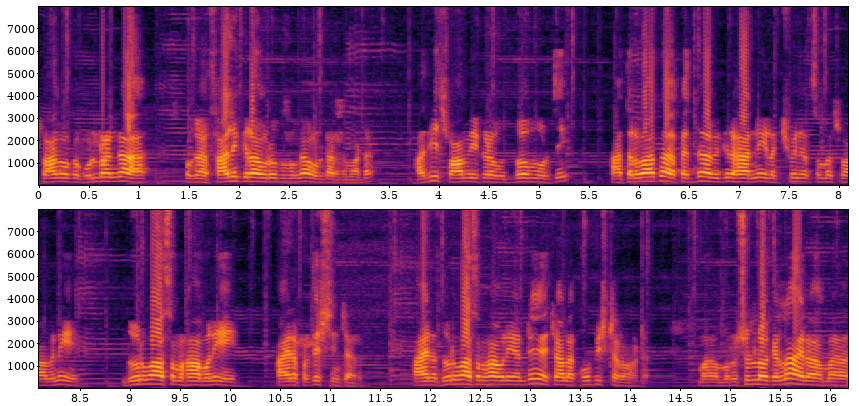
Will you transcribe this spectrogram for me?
స్వామి ఒక గుండ్రంగా ఒక శాలిగ్రామ రూపంగా ఉంటారనమాట అది స్వామి ఇక్కడ ఉద్భవమూర్తి. ఆ తర్వాత పెద్ద విగ్రహాన్ని లక్ష్మీ నరసింహ స్వామిని దూర్వాస మహామని ఆయన ప్రతిష్ఠించారు. ఆయన దూర్వాస మహామని అంటే చాలా కోపిష్ట అనమాట మా ఋషుల్లోకెల్లా ఆయన మా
